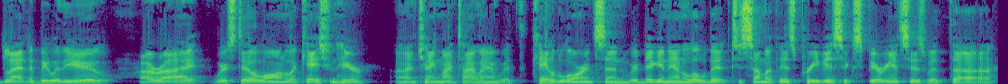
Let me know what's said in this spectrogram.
Glad to be with you. All right. We're still on location here uh, in Chiang Mai, Thailand with Caleb Lawrence, and we're digging in a little bit to some of his previous experiences with uh,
